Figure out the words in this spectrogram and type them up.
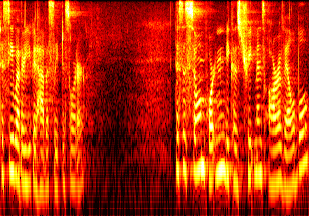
to see whether you could have a sleep disorder. This is so important because treatments are available,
